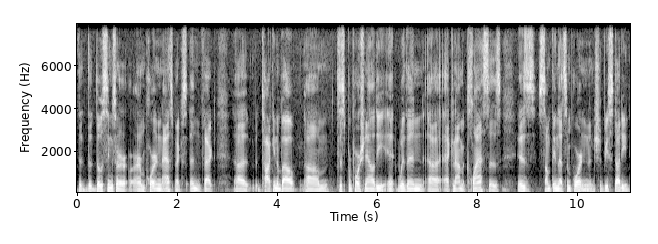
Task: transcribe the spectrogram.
th- th- those things are, are important aspects. In fact, uh, talking about um, disproportionality within uh, economic classes is something that's important and should be studied.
